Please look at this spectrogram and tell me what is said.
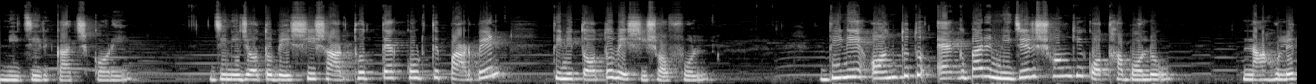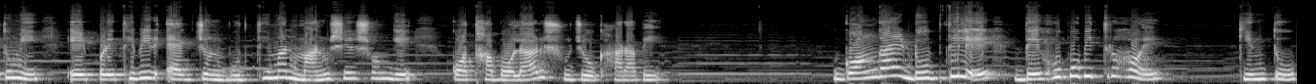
নিজের কাজ করে। যিনি যত বেশি স্বার্থত্যাগ করতে পারবেন, তিনি তত বেশি সফল। দিনে অন্তত একবার নিজের সঙ্গে কথা বলো। না হলে তুমি এই পৃথিবীর একজন বুদ্ধিমান মানুষের সঙ্গে কথা বলার সুযোগ হারাবে। গঙ্গায় ডুব দিলে দেহ পবিত্র হয়। কিন্তু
